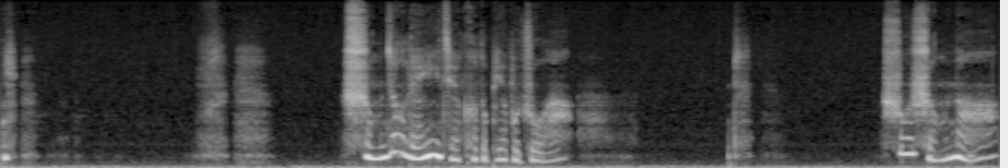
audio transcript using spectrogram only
你什么叫连一节课都憋不住啊？说什么呢？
